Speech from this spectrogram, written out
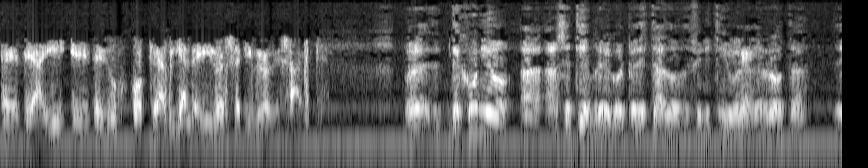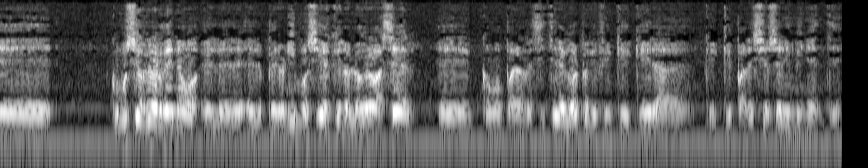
eh, de ahí eh, deduzco que había leído ese libro de Sartre. De junio a, septiembre, el golpe de Estado definitivo, la derrota, eh, ¿cómo se reordenó el, peronismo si es que lo logró hacer como para resistir el golpe que, que era que, pareció ser inminente.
